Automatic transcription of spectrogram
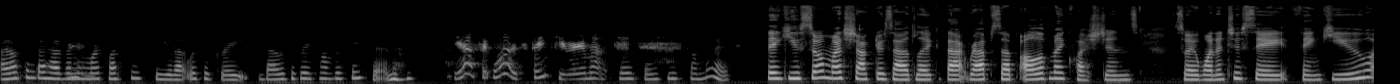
I don't think I have any hmm. more questions for you. That was a great that was a great conversation. Yes, it was. Thank you very much. Okay, thank you so much. Thank you so much, Dr. Zajdlik. That wraps up all of my questions. So I wanted to say thank you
